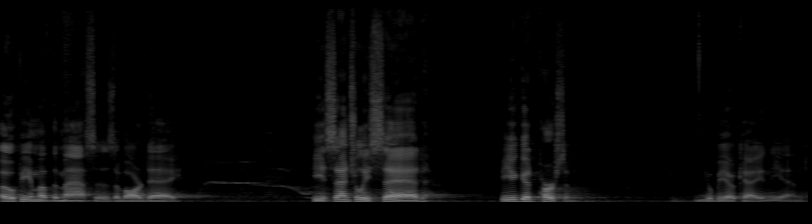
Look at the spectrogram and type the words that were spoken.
opium of the masses of our day. He essentially said, Be a good person. You'll be okay in the end.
